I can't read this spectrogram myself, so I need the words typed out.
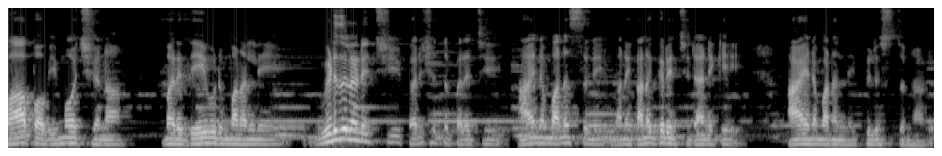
పాప విమోచన మరి దేవుడు మనల్ని విడుదలనిచ్చి పరిశుద్ధపరిచి ఆయన మనస్సుని మనకు అనుగ్రహించడానికి ఆయన మనల్ని పిలుస్తున్నాడు.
